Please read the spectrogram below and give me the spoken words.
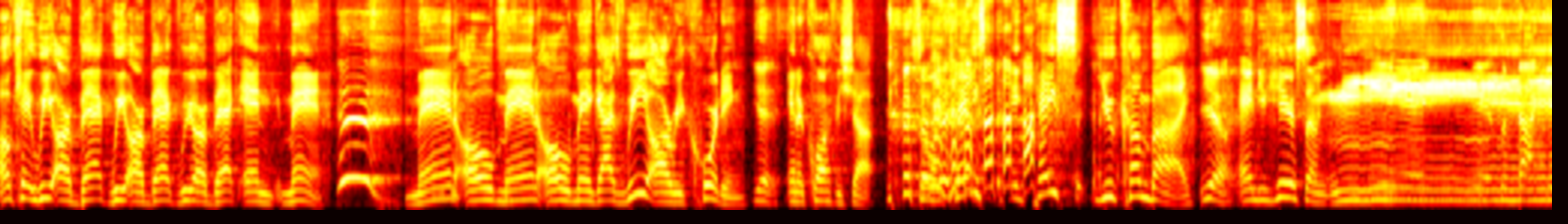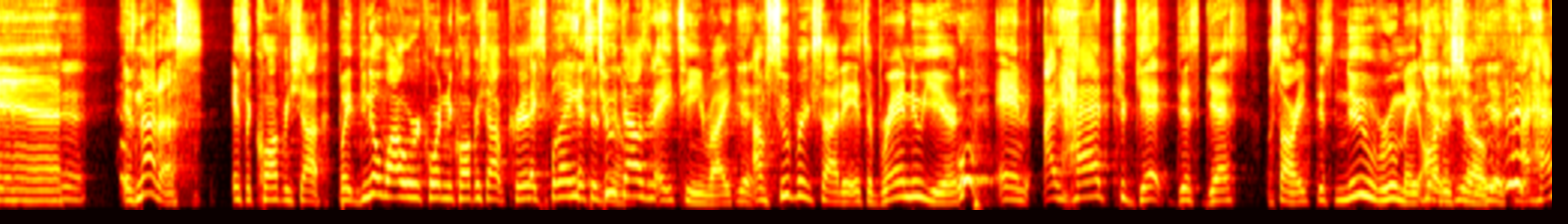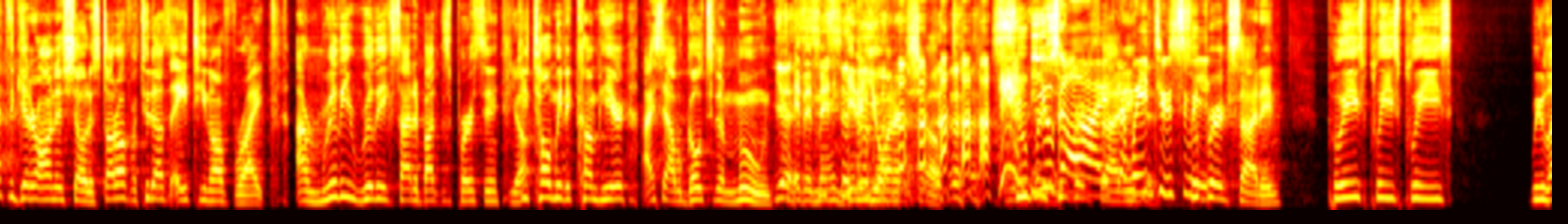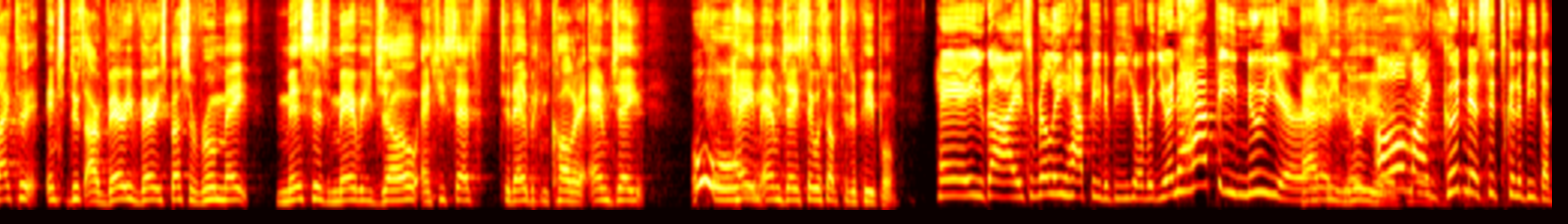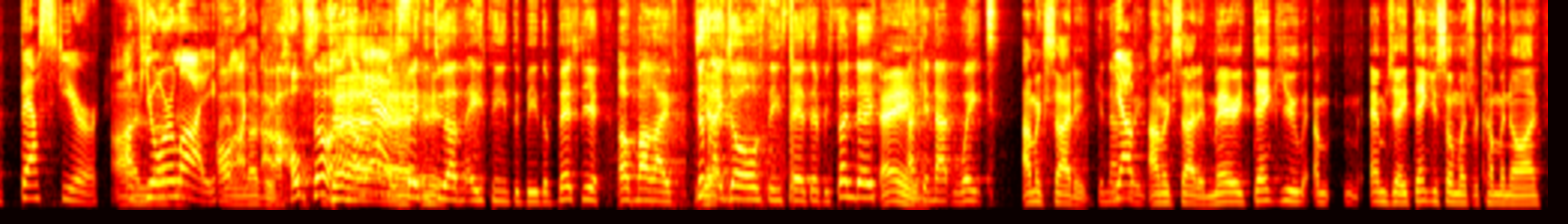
Okay, we are back. We are back. We are back. And man, man, oh man, oh man, guys, we are recording Yes. in a coffee shop. So in case in case you come by, Yeah. and you hear some, yeah, some knocking. Yeah. it's not us. It's a coffee shop. But you know why we're recording in a coffee shop, Chris? Explain It's to them. 2018, right? Yes. I'm super excited. It's a brand new year. Woo. And I had to get this guest, sorry, this new roommate on this yes, show. yes, yes. I had to get her on this show to start off with 2018 off right. I'm really, really excited about this person. Yup. She told me to come here. I said I would go to the moon Yes. if it meant getting you on her show. super, You super guys are excited. way too sweet. Super excited. Please, please, please we would like to introduce our very, very special roommate, Mrs. Mary Jo, And she says today we can call her MJ. Ooh. Hey, MJ, say what's up to the people. Hey, you guys, really happy to be here with you and happy New Year. Happy Yes, New. Year. Oh my goodness, it's going to be the best year I of your life. Oh, I, love it. I hope so. I, Yes. I expected 2018 to be the best year of my life. Just Yeah. like Joel Osteen says every Sunday. Hey. I cannot wait. I'm excited. Cannot Yep. wait. I'm excited. Mary, thank you. Um, MJ, thank you so much for coming on.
